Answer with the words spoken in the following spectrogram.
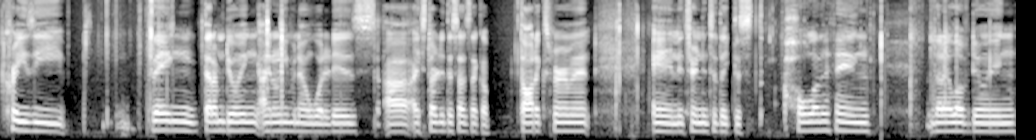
crazy thing that I'm doing. I don't even know what it is. Uh, I started this as like a thought experiment, and it turned into like this whole other thing that I love doing.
